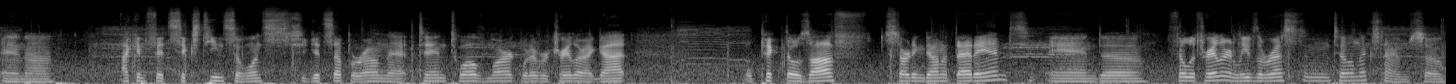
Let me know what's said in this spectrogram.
And, uh, I can fit 16, so once she gets up around that 10, 12 mark, whatever trailer I got, we'll pick those off starting down at that end and uh, fill the trailer and leave the rest until next time. So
